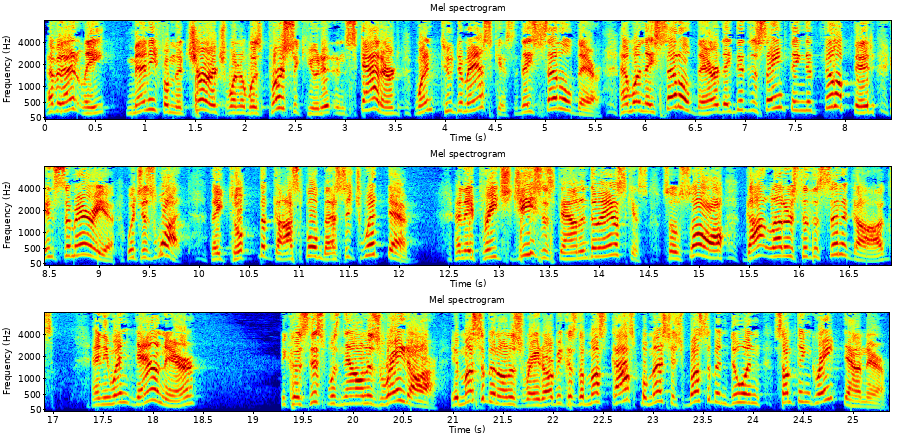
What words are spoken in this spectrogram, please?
Evidently, many from the church, when it was persecuted and scattered, went to Damascus and they settled there. And when they settled there, they did the same thing that Philip did in Samaria, which is what? They took the gospel message with them and they preached Jesus down in Damascus. So Saul got letters to the synagogues and he went down there because this was now on his radar. It must have been on his radar because the gospel message must have been doing something great down there.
